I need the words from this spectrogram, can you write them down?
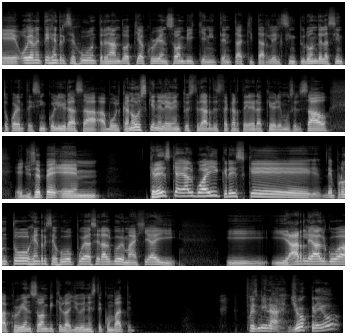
Eh, obviamente Henry Cejudo entrenando aquí a Korean Zombie, quien intenta quitarle el cinturón de las 145 libras a, a Volkanovski en el evento estelar de esta cartelera que veremos el sábado. Eh, Giuseppe, em, ¿crees que hay algo ahí? ¿Crees que de pronto Henry Cejudo puede hacer algo de magia y, y, darle algo a Korean Zombie que lo ayude en este combate? Pues mira, yo creo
